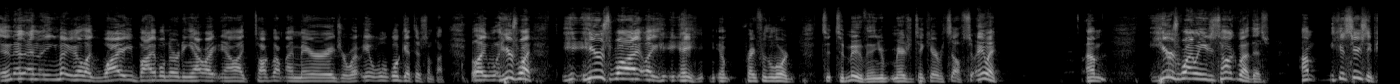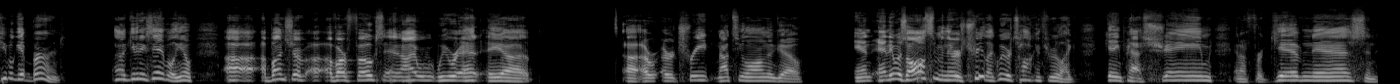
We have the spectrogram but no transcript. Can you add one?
And, and, you might go like, "Why are you Bible nerding out right now? Like, talk about my marriage or what? We'll, we'll get there sometime." But like, well, here's why. Here's why. Like, hey, you know, pray for the Lord to, to move, and then your marriage will take care of itself. So anyway, um, here's why we need to talk about this. Um, because seriously, people get burned. I'll give you an example. You know, uh, a bunch of, of our folks and I, we were at a uh, a, a, retreat not too long ago. And, and it was awesome in the retreat. Like we were talking through like getting past shame and unforgiveness and,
